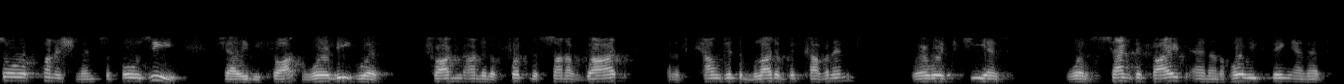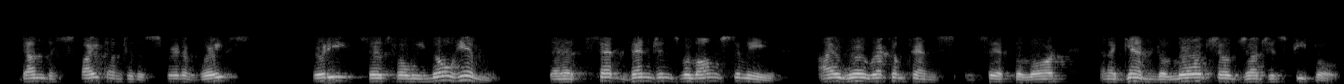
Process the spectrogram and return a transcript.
sore punishment, suppose ye, shall he be thought worthy who hath trodden under the foot the Son of God, and hath counted the blood of the covenant, wherewith he has was sanctified and an unholy thing, and hath done despite unto the Spirit of grace. 30 says, For we know him that hath said, Vengeance belongs to me, I will recompense, saith the Lord. And again, the Lord shall judge his people.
